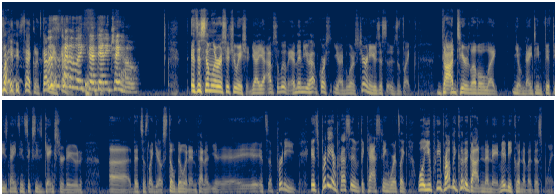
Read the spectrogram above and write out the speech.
right exactly. It's got to be This a is kind of like uh, Danny Trejo. it's a similar situation. Yeah, yeah, absolutely. And then you have, of course, you know, have Lawrence Tierney, who's just, who's just like god tier level, like you know, 1950s, 1960s gangster dude. Uh, that's just like you know still doing it and kind of it's a pretty it's pretty impressive the casting where it's like well you he probably could have gotten a name maybe he couldn't have at this point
